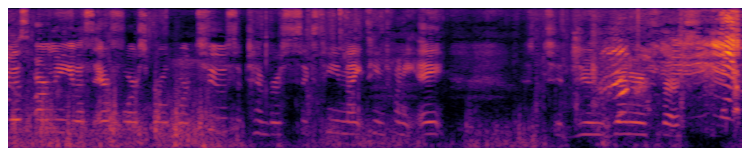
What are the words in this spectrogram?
U.S. Army, U.S. Air Force, World War II, September 16, 1928 to June, January 1st.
